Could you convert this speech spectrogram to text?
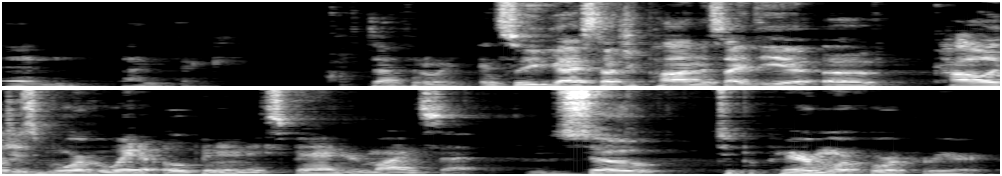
and how you think. Definitely. And so you guys touch upon this idea of college is more of a way to open and expand your mindset. Mhm. So to prepare more for a career,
